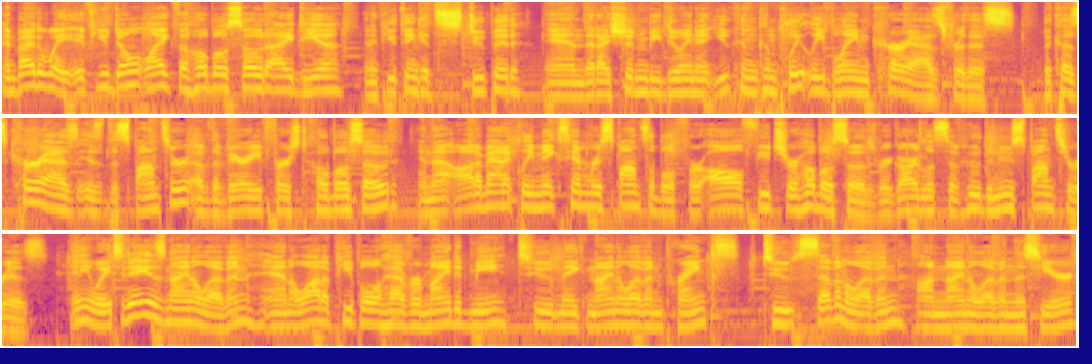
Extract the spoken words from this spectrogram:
And by the way, if you don't like the hobosode idea, and if you think it's stupid and that I shouldn't be doing it, you can completely blame Kuraz for this. Because Kuraz is the sponsor of the very first hobosode, and that automatically makes him responsible for all future hobosodes, regardless of who the new sponsor is. Anyway, today is 9 11, and a lot of people have reminded me to make 9 11 pranks to 7 Eleven on 9 11 this year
